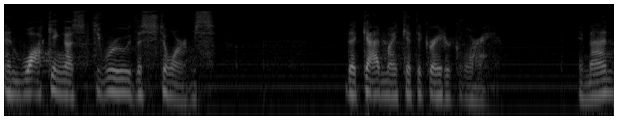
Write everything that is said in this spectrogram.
and walking us through the storms that God might get the greater glory. Amen?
